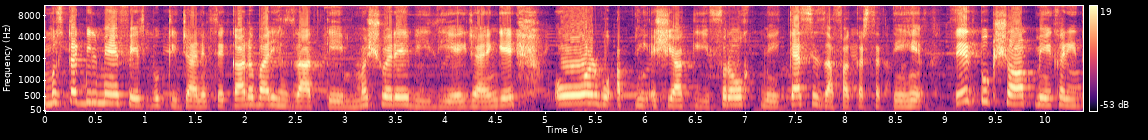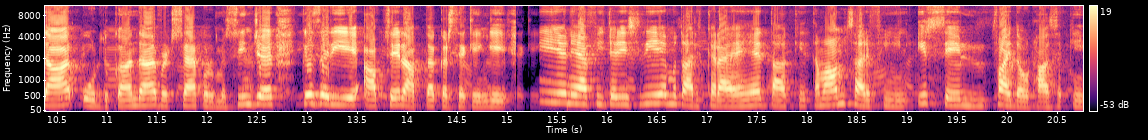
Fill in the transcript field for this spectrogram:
मुस्तबिल में फेसबुक की जानब से कारोबारी हजरात के मशवरे भी दिए जाएँगे और और वो अपनी अशिया की फ़रोख्त में कैसे इजाफा कर सकते हैं। फेसबुक शॉप में ख़रीदार और दुकानदार व्हाट्सएप और मैसेंजर के ज़रिए आपसे रबता कर सकेंगे। ये नया फीचर इसलिए मुतारफ़ कराया है ताकि तमाम सार्फिन इससे फ़ायदा उठा सकें।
